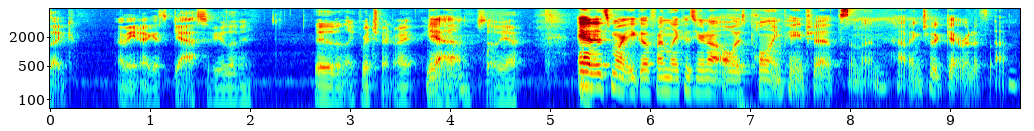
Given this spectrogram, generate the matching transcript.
like, I mean, I guess gas if you're living. They live in like Richmond, right? Yeah. um, So yeah. and it's more eco-friendly because you're not always pulling paint chips and then having to get rid of them.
